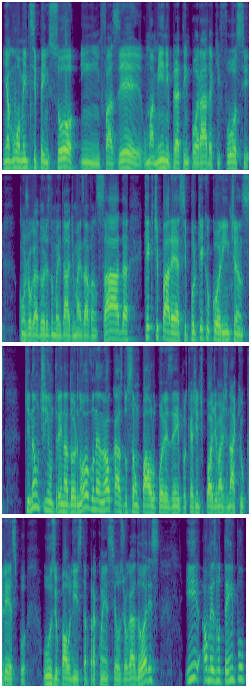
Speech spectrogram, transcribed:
Em algum momento se pensou em fazer uma mini pré-temporada que fosse com jogadores numa idade mais avançada? O que, que te parece? Por que, que o Corinthians, que não tinha um treinador novo, né? não é o caso do São Paulo, por exemplo, que a gente pode imaginar que o Crespo use o Paulista para conhecer os jogadores, e ao mesmo tempo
